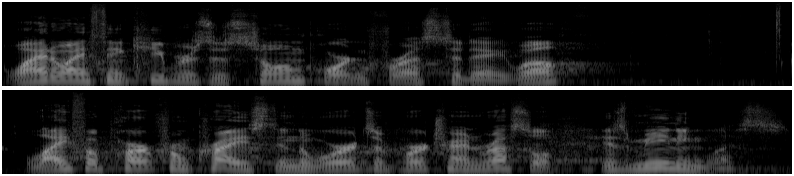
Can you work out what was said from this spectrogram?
why do I think Hebrews is so important for us today? Well, life apart from Christ, in the words of Bertrand Russell, is meaningless.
